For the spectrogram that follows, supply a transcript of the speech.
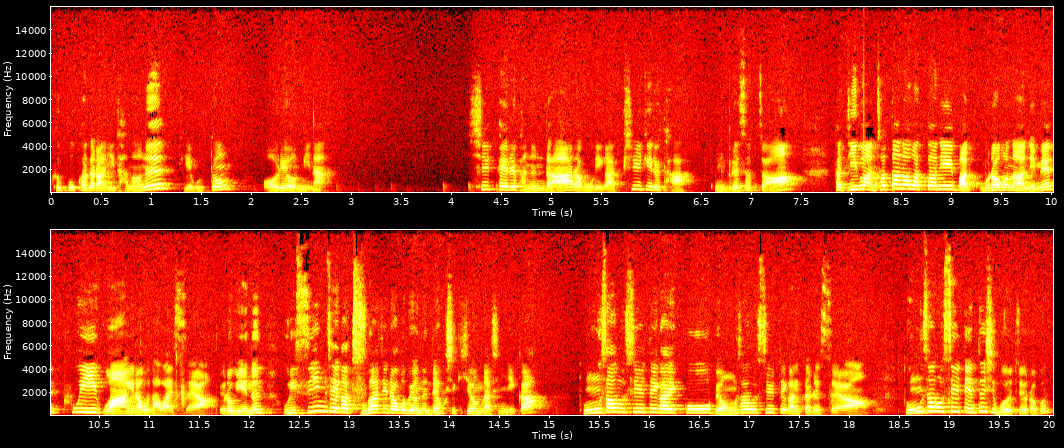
극복하다라는 이 단어는 뒤에 보통 어려움이나 실패를 받는다라고 우리가 필기를 다 공부를 했었죠. 자, D번 첫 단어 봤더니 뭐라고 나왔냐면 토이광이라고 나와 있어요. 여러분 얘는 우리 쓰임새가 두 가지라고 배웠는데 혹시 기억나십니까? 동사로 쓰일 때가 있고 명사로 쓰일 때가 있다 그랬어요. 동사로 쓰일 때는 뜻이 뭐였죠, 여러분?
